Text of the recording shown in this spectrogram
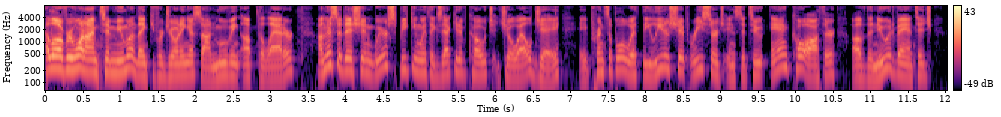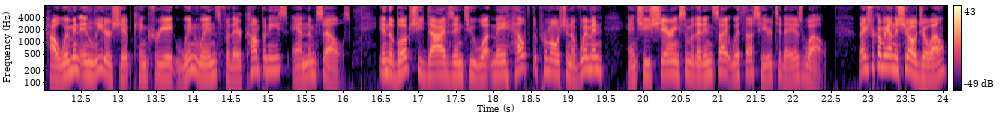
Hello, everyone. I'm Tim Muma. Thank you for joining us on Moving Up the Ladder. On this edition, we're speaking with executive coach Joelle Jay, a principal with the Leadership Research Institute and co author of The New Advantage How Women in Leadership Can Create Win Wins for Their Companies and Themselves. In the book, she dives into what may help the promotion of women, and she's sharing some of that insight with us here today as well. Thanks for coming on the show, Joelle.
